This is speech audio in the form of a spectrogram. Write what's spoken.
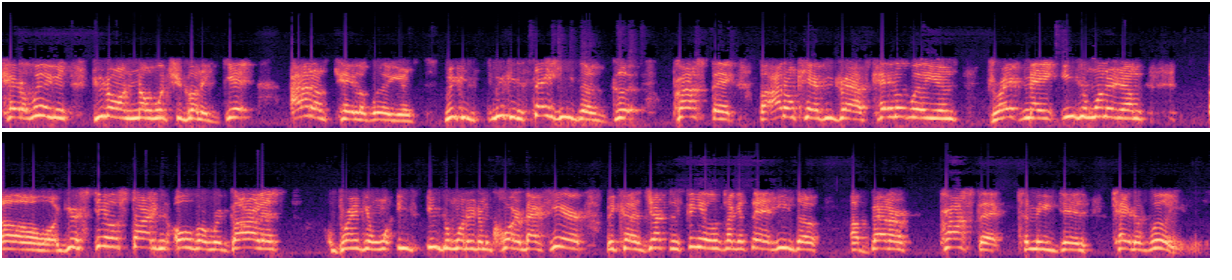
Caleb Williams, you don't know what you're going to get out of Caleb Williams. We can we can say he's a good prospect, but I don't care if you draft Caleb Williams, Drake Maye, either one of them. Oh, you're still starting over regardless. Bringing either one of them quarterbacks here because Justin Fields, like I said, he's a, a better prospect to me than Caleb Williams.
